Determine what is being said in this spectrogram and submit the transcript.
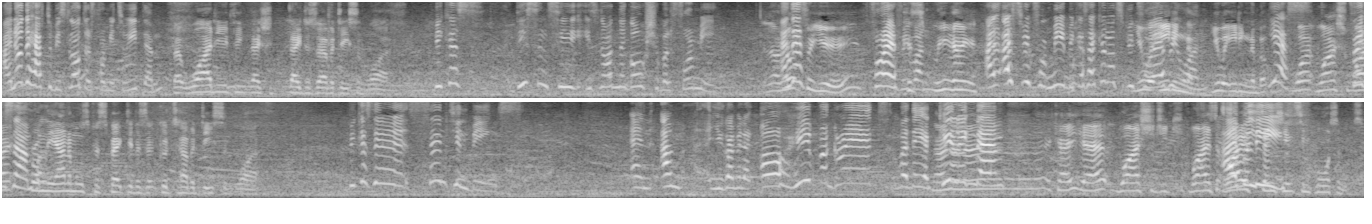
I know they have to be slaughtered for me to eat them But why do you think they should? They deserve a decent life. because decency is not negotiable for me. No, And not for you. For everyone. we know I, I speak for me because I cannot speak you for were everyone. eating them. You were eating them. But Yes. why? Why, For example- from the animal's perspective, is it good to have a decent life? Because they're sentient beings. And I'm, you're gonna be like, oh, hypocrite! But they are No, killing no, them. no, no, Okay, yeah. Why should you? Why is it? I Why is believe- sentience important?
